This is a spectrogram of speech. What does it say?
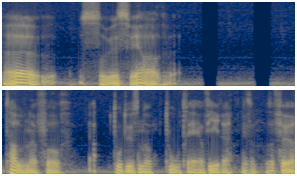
eh, Så hvis vi har tallene for ja, 2002, 2003 og 2004, liksom, altså før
